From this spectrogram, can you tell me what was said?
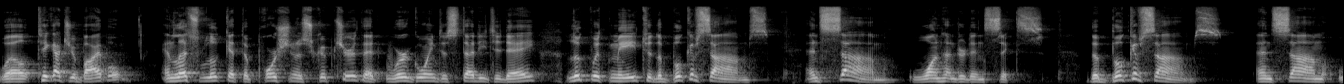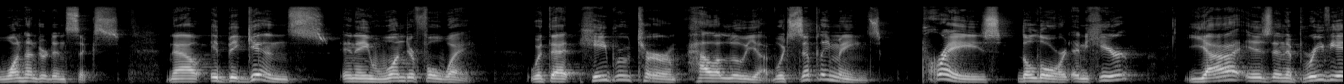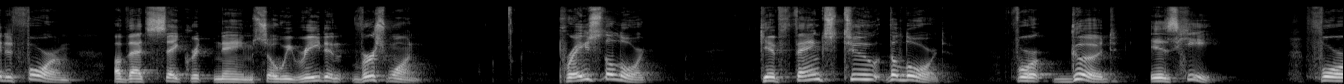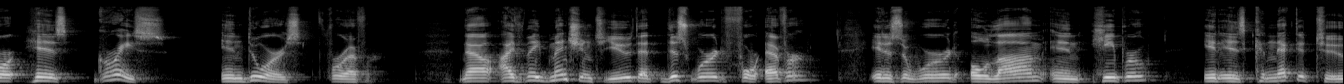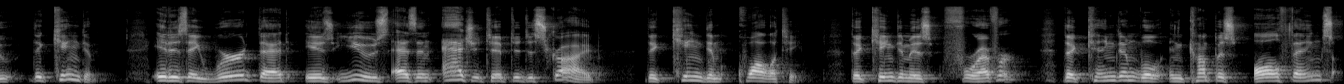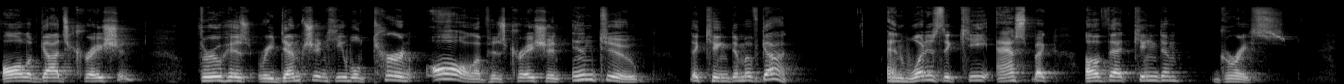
Well, take out your Bible and let's look at the portion of scripture that we're going to study today. Look with me to the book of Psalms and Psalm 106. The book of Psalms and Psalm 106. Now, it begins in a wonderful way with that Hebrew term, hallelujah, which simply means praise the Lord. And here, Yah is an abbreviated form of that sacred name. So we read in verse 1 Praise the Lord, give thanks to the Lord, for good is He, for His grace endures forever. Now, I've made mention to you that this word forever, it is the word olam in Hebrew. It is connected to the kingdom. It is a word that is used as an adjective to describe the kingdom quality. The kingdom is forever. The kingdom will encompass all things, all of God's creation. Through his redemption, he will turn all of his creation into the kingdom of God. And what is the key aspect of that kingdom? Grace.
